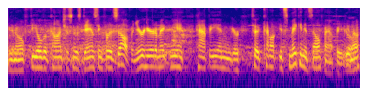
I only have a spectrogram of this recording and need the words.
You know, field of consciousness dancing for itself, and you're here to make me happy, and you're to kind of, it's making itself happy. You know,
